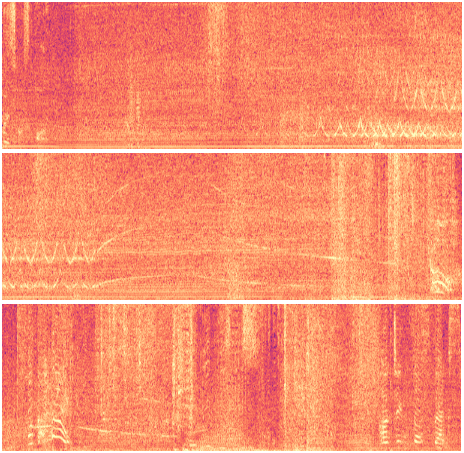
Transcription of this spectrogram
Race was fun. What the hell? They business. Hunting suspects.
